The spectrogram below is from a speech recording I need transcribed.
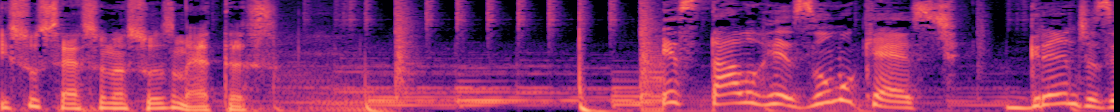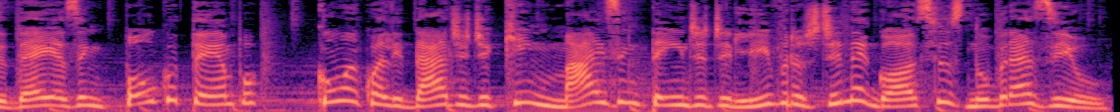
e sucesso nas suas metas. Estalo Resumo Cast. Grandes ideias em pouco tempo, com a qualidade de quem mais entende de livros de negócios no Brasil.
